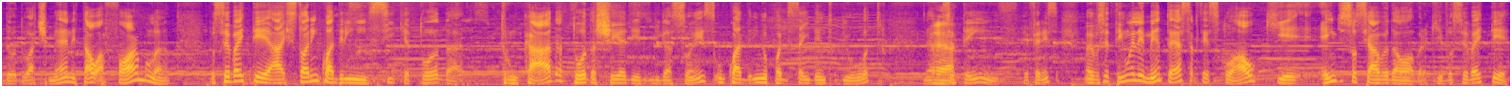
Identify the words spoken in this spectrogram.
do, do Watchmen e tal, a fórmula, você vai ter a história em quadrinho em si, que é toda truncada, toda cheia de ligações, um quadrinho pode sair dentro de outro, né? É. Você tem referência, mas você tem um elemento extratextual que é indissociável da obra, que você vai ter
